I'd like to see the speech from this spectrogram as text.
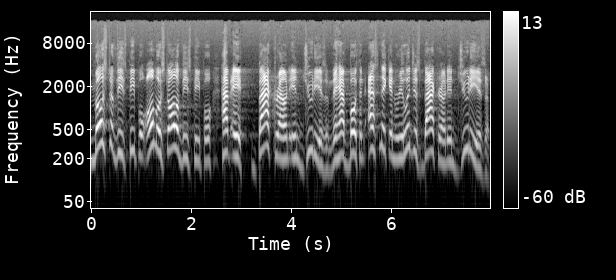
Most of these people, almost all of these people, have a background in Judaism. They have both an ethnic and religious background in Judaism.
